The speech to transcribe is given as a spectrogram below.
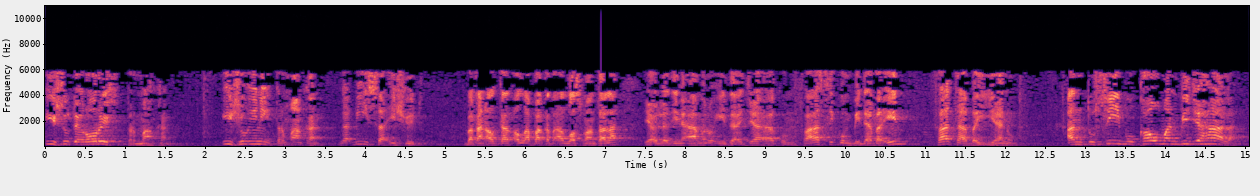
isu teroris termakan. Isu ini termakan. Gak bisa isu itu. Bahkan Allah kata Allah SWT, Ya alladzina amanu idza ja'akum fasikum bidaba'in fatabayyanu. An tusibu qauman bijahala.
